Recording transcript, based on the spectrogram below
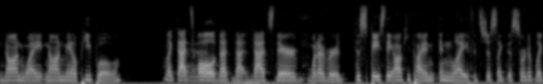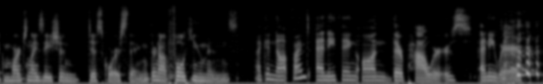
non-white non-male people like that's Yeah. all that that that's their whatever the space they occupy in, in life it's just like this sort of like marginalization discourse thing they're not full humans I cannot find anything on their powers anywhere.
